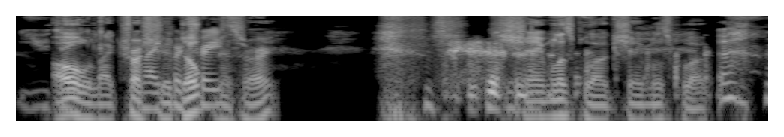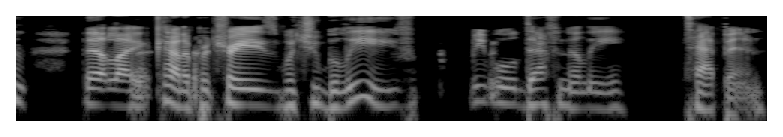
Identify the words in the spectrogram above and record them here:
you think, Oh, like trust your portrays- dopeness, right? Shameless plug. Shameless plug. that like kind of portrays what you believe people definitely tap in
